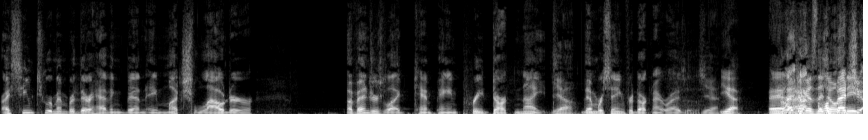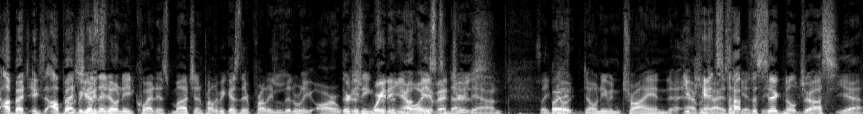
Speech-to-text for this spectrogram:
I seem to remember there having been a much louder Avengers-like campaign pre Dark Knight. Yeah. than we're seeing for Dark Knight Rises. Yeah. yeah. And Probably I- because they I'll don't bet need- you. I'll bet. ex- I'll bet Probably you because they don't need quite as much, and probably because they probably literally are They're just waiting, waiting for the out the noise to die Avengers. down. It's like no, don't even try and You can't stop the signal, Joss. Yeah,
